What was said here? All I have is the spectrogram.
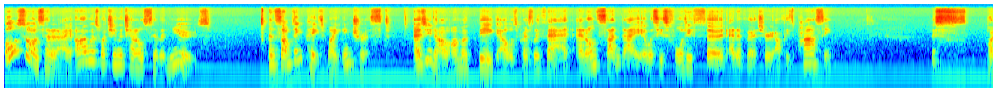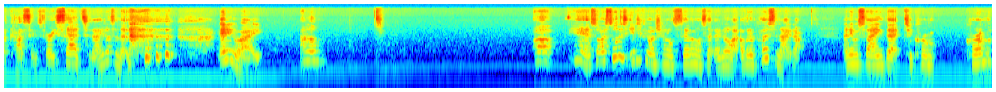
Also on Saturday, I was watching the Channel 7 news, and something piqued my interest. As you know, I'm a big Elvis Presley fan, and on Sunday it was his 43rd anniversary of his passing. This podcast seems very sad today, doesn't it? anyway, um, uh, yeah, so I saw this interview on Channel 7 on Saturday night of an impersonator, and he was saying that to com- com-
